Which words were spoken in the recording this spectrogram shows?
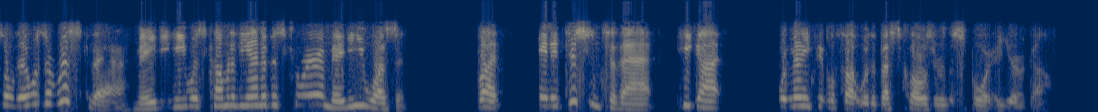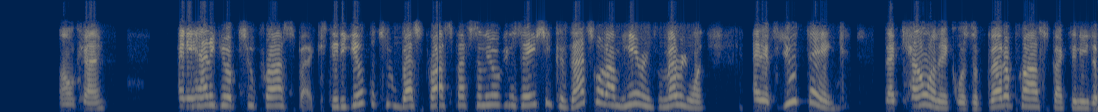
So there was a risk there. Maybe he was coming to the end of his career, and maybe he wasn't. But in addition to that, he got what many people thought were the best closer in the sport a year ago. Okay? And he had to give up two prospects. Did he give up the two best prospects in the organization? Because that's what I'm hearing from everyone. And if you think that Kelenic was a better prospect than either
